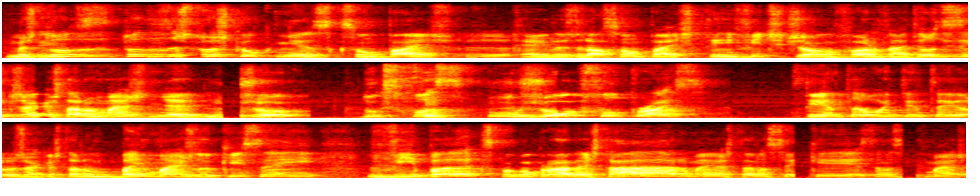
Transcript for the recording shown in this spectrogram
mas Sim. todas, todas as pessoas que eu conheço, que são pais, eh, regra geral são pais, que têm filhos que jogam Fortnite, eles dizem que já gastaram mais dinheiro no jogo do que se fosse um jogo full price. 70, 80 euros. Já gastaram bem mais do que isso em V-Bucks para comprar esta arma, esta não sei o quê, esta não sei o que mais.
